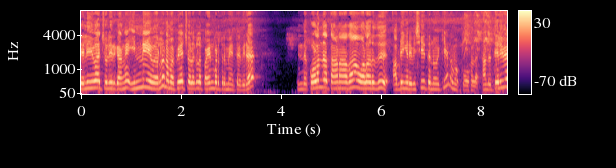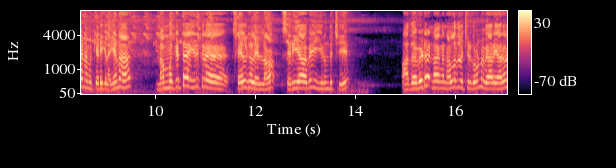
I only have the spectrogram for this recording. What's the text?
தெளிவா சொல்லியிருக்காங்க. இன்னைய வரலும் நம்ம பேச்சு வழக்குல பயன்படுத்துறோமே தவிர இந்த குழந்தை தானாதான் வளருது அப்படிங்கிற விஷயத்தை நோக்கியே நம்ம போகல. அந்த தெளிவே நமக்கு கிடைக்கல. ஏன்னா நம்ம கிட்ட இருக்கிற செயல்கள் எல்லாம் சரியாவே இருந்துச்சு. அதை விட நாங்க நல்லது வச்சிருக்கிறோம்னு வேற யாரோ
